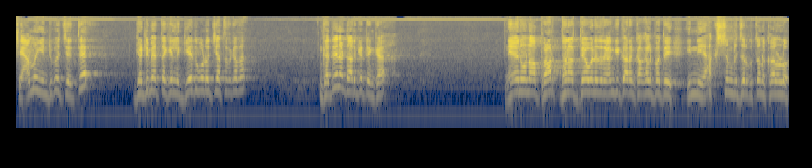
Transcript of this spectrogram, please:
శ్యామ ఇంటికి వచ్చేస్తే గడ్డి మెత్తకి వెళ్ళిన గేదె కూడా వచ్చేస్తుంది కదా. గదేనా నా టార్గెట్ ఇంకా? నేను నా ప్రార్థన దేవుని ఎదురు అంగీకారం కాకపోతే ఇన్ని యాక్షన్లు జరుగుతున్న కాలంలో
